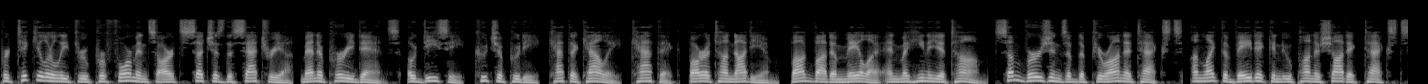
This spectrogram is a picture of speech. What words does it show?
particularly through performance arts such as the Satriya, Manipuri dance, Odissi, Kuchipudi, Kathakali, Kathak, Bharatanatyam, Bhagavata Mela and Mohiniyattam. Some versions of the Purana texts, unlike the Vedic and Upanishadic texts,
